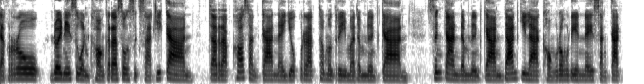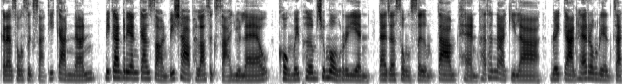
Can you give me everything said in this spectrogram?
จากโรค โดยในส่วนของกระทรวงศึกษาธิการ จะรับข้อสั่งการนายกรัฐมนตรีมาดำเนินการ ซึ่งการดำเนินการด้านกีฬาของโรงเรียนในสังกัดกระทรวงศึกษาธิการนั้น มีการเรียนการสอนวิชาพละศึกษาอยู่แล้ว คงไม่เพิ่มชั่วโมงเรียน แต่จะส่งเสริมตามแผนพัฒนากีฬา โดยการให้โรงเรียนจัด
